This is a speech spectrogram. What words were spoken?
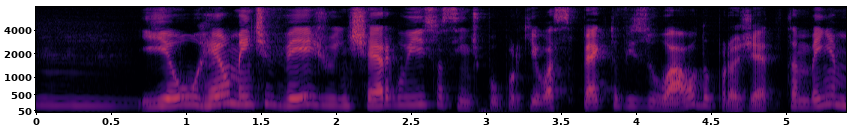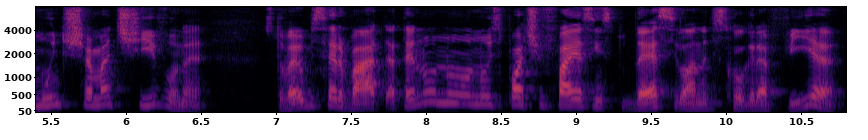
Hum. E eu realmente vejo, enxergo isso assim, tipo, porque o aspecto visual do projeto também é muito chamativo, né? Se tu vai observar, até no, no, no Spotify, assim, se tu desce lá na discografia,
